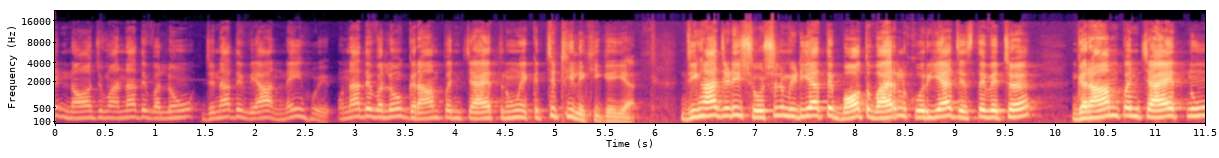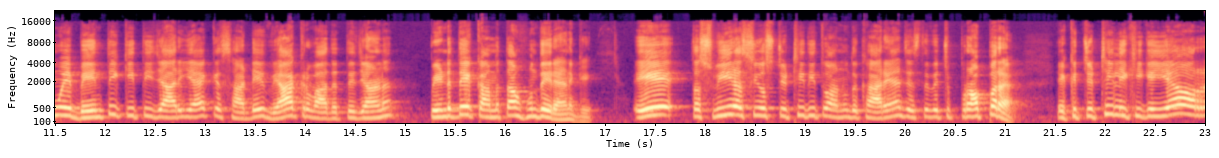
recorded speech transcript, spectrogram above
ਦੇ ਨੌਜਵਾਨਾਂ ਦੇ ਵੱਲੋਂ ਜਿਨ੍ਹਾਂ ਦੇ ਵਿਆਹ ਨਹੀਂ ਹੋਏ, ਉਹਨਾਂ ਦੇ ਵੱਲੋਂ ਗ੍ਰਾਮ ਪੰਚਾਇਤ ਨੂੰ ਇੱਕ ਚਿੱਠੀ ਲਿਖੀ ਗਈ ਹੈ। ਜੀ ਹਾਂ, ਜਿਹੜੀ ਸੋਸ਼ਲ ਮੀਡੀਆ ਤੇ ਬਹੁਤ ਵਾਇਰਲ ਹੋ ਰਹੀ ਹੈ, ਜਿਸ ਦੇ ਵਿੱਚ ਗ੍ਰਾਮ ਪੰਚਾਇਤ ਨੂੰ ਇਹ ਬੇਨਤੀ ਕੀਤੀ ਜਾ ਰਹੀ ਹੈ ਕਿ ਸਾਡੇ ਵਿਆਹ ਕਰਵਾ ਦਿੱਤੇ ਜਾਣ, ਪਿੰਡ ਦੇ ਕੰਮ ਤਾਂ ਹੁੰਦੇ ਰਹਿਣਗੇ। ਇਹ ਤਸਵੀਰ ਅਸੀਂ ਉਸ ਚਿੱਠੀ ਦੀ ਤੁਹਾਨੂੰ ਦਿਖਾ ਰਹੇ ਹਾਂ, ਜਿਸ ਦੇ ਵਿੱਚ ਪ੍ਰੋਪਰ ਇੱਕ ਚਿੱਠੀ ਲਿਖੀ ਗਈ ਹੈ ਔਰ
